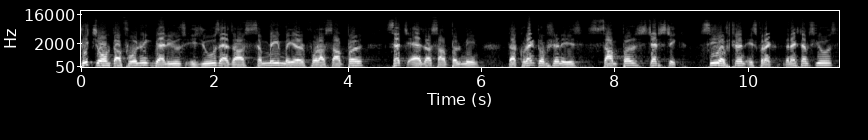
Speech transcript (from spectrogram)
Which of the following values is used as a summary measure for a sample such as a sample mean? The correct option is sample statistic. C option is correct. The next MCQs.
